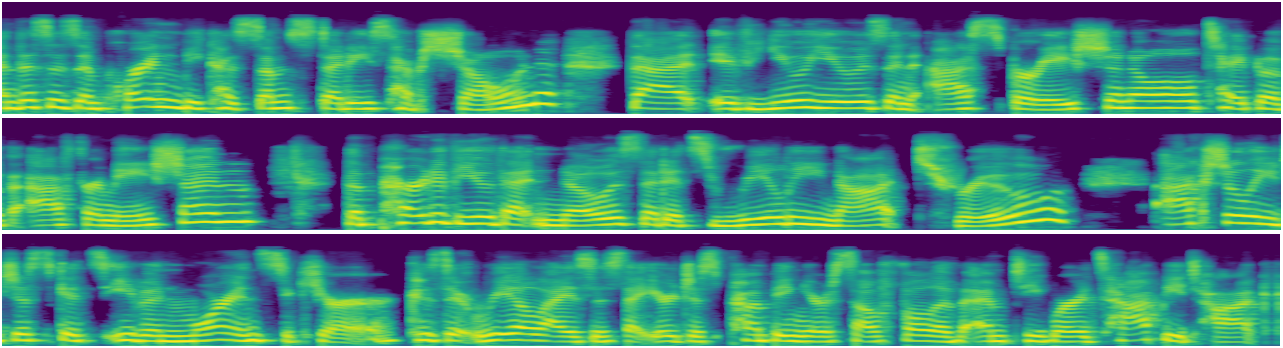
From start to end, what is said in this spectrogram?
And this is important because some studies have shown that if you use an aspirational type of affirmation, the part of you that knows that it's really not true actually just gets even more insecure because it realizes that you're just pumping yourself full of empty words, happy talk,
